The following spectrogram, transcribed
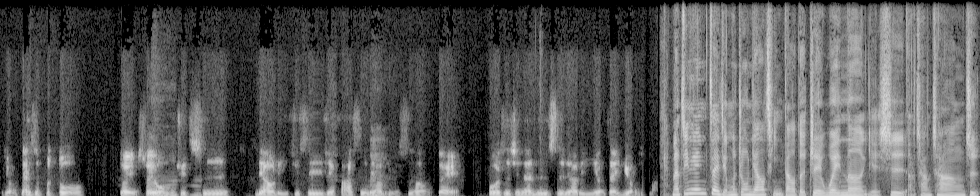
有，但是不多。对，所以我们去吃料理，去吃一些法式料理的时候，对，或者是现在日式料理也有在用嘛。那今天在节目中邀请到的这位呢，也是啊常常是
